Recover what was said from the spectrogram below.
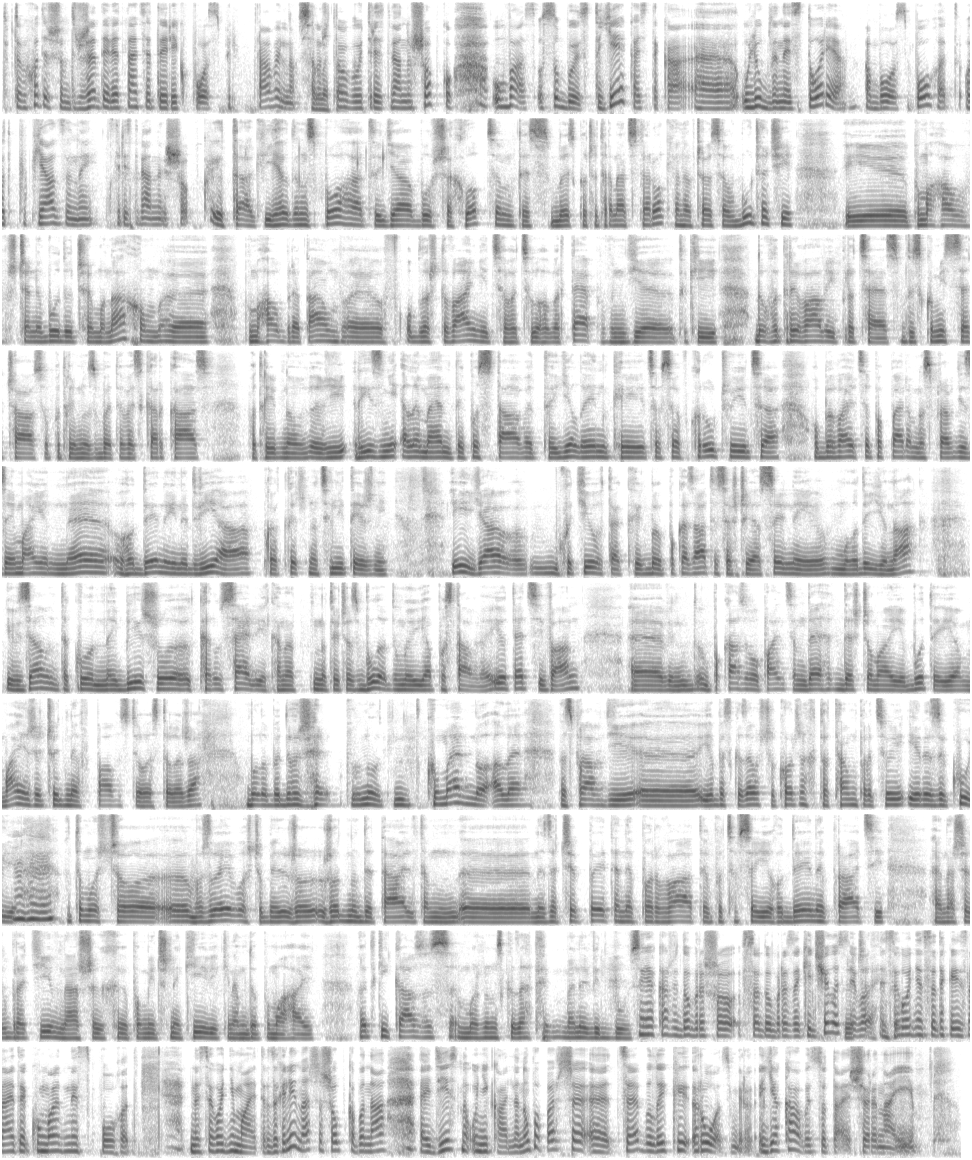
Тобто виходить, що вже 19-й рік поспіль, правильно? Саме Влаштовують різдвяну шопку. У вас особисто є якась така е, улюблена історія або спогад, от пов'язаний з різдвяною шопкою? Так, є один спогад. Я був ще хлопцем, десь близько 14 років, навчався в Бучачі і допомагав, ще не будучи монахом, е, допомагав братам е, в облаштуванні цього цілого вертепу. Він є такий довготривалий процес, близько місяця часу потрібно збити весь каркас. Потрібно різні елементи поставити, ялинки, це все вкручується, оббивається папером. Насправді займає не годину і не дві, а практично цілі тижні. І я е, хотів так якби показатися, що я сильний молодий юнак, і взяв таку найбільшу карусель, яка на, на той час була. Думаю, я поставлю. І отець Іван. Е, Він показував пальцем, де, де що має бути. І Я майже чуть не впав з цього стелажа. Було би дуже ну, кумедно, але насправді е, я би сказав, що кожен, хто там працює і ризикує, тому що е, важливо, щоб жодну деталь там не зачепити, не порвати, бо це все є години праці наших братів, наших е, помічників, які нам допомагають. Ось такий казус, можна сказати, в мене відбувся. Ну, я кажу, добре, що все добре закінчилося. І власне сьогодні це такий, знаєте, кумедний спогад. На сьогодні маєте. Взагалі, наша шопка вона е, дійсно унікальна. Ну, по-перше, е, це великий розмір. Яка висота і ширина її?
